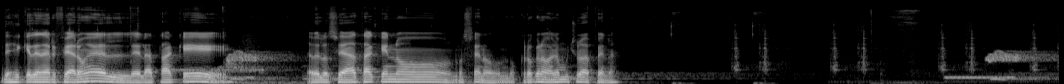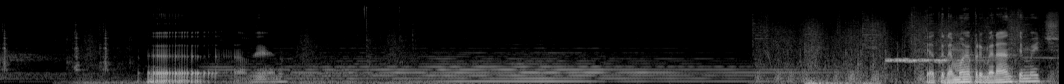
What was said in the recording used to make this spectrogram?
Desde que le nerfearon el, el ataque la velocidad de ataque no... No sé, no, creo que no vale mucho la pena. Eh, a ver... Ya tenemos el primer Anti-Mage.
